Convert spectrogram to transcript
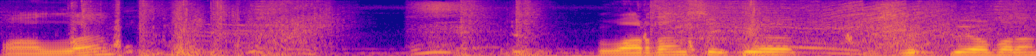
Vallahi. Duvardan sekiyor, zıplıyor falan.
